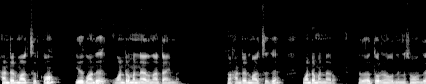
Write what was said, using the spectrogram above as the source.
ஹண்ட்ரட் மார்க்ஸ் இருக்கும். இதுக்கு வந்து ஒன்றரை மணி நேரம் தான் டைமு ஸோ ஹண்ட்ரட் மார்க்ஸுக்கு ஒன்றரை மணி நேரம். அதாவது தொண்ணூறு நிமிஷம் வந்து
